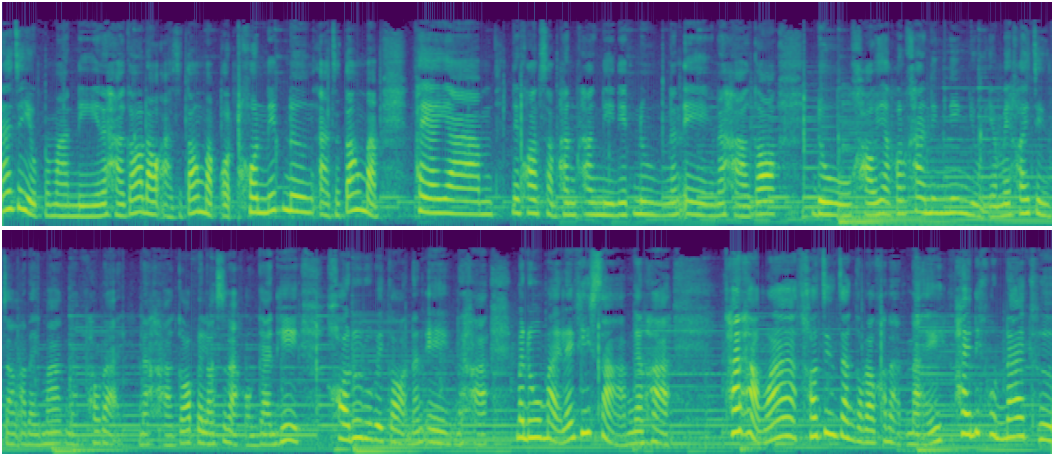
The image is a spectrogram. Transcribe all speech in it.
น่าจะอยู่ประมาณนี้นะคะ ก็เราอาจจะต้องแบบอดทนนิดนึง อาจจะต้องแบบพยายามในความสัมพันธ์ครั้งนี้นิดนึงนั่นเองนะคะ ก็ดูเขาอย่างค่อนข้างนิ่งๆ อยู่ยังไม่ค่อยจริงจังอะไรมากนักเท่าไหร่นะคะก็เป็นลักษณะของการที่คอดูดูไปก่อนนั่นเองนะคะ มาดูหมายเลขที่ 3 กันค่ะ ถ้าถามว่าเขาจริงจังกับเราขนาดไหนไพ่ที่คุณได้คือ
